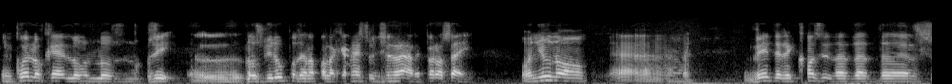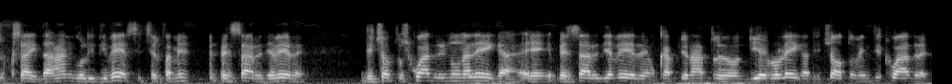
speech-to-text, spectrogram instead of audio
in quello che è lo, lo, così, lo, sviluppo della pallacanestro in generale, però sai, ognuno eh, vede le cose da, da, da, sai, da angoli diversi, certamente pensare di avere 18 squadre in una lega e pensare di avere un campionato di Eurolega 18-20 squadre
